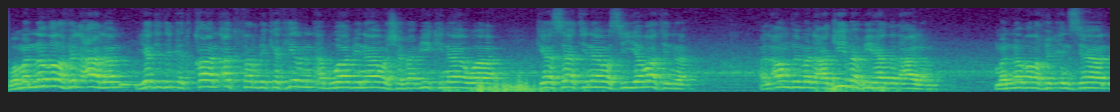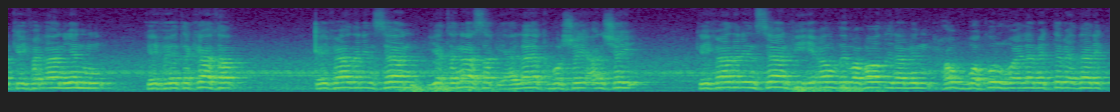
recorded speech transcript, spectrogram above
ومن نظر في العالم يجد الإتقان أكثر بكثير من أبوابنا وشبابيكنا وكاساتنا وسياراتنا. الأنظمة العجيبة في هذا العالم. من نظر في الإنسان كيف الآن ينمو كيف يتكاثر كيف هذا الإنسان يتناسق يعني لا يكبر شيء عن شيء كيف هذا الإنسان فيه أنظمة باطنة من حب وكره وإلى ما يتبع ذلك.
